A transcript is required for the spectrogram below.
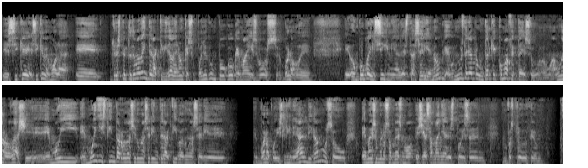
eh, sí, que, sí que me mola. Eh, respecto ao tema da interactividade non que supoño que un pouco que máis vos bueno eh, eh, un pouco a insignia desta serie, non? Que me gustaría preguntar que como afecta eso a unha rodaxe? É moi é moi distinta a rodaxe dunha serie interactiva dunha serie eh, bueno, pois lineal, digamos, ou é máis ou menos o mesmo e xa esa maña despois en, en postproducción?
